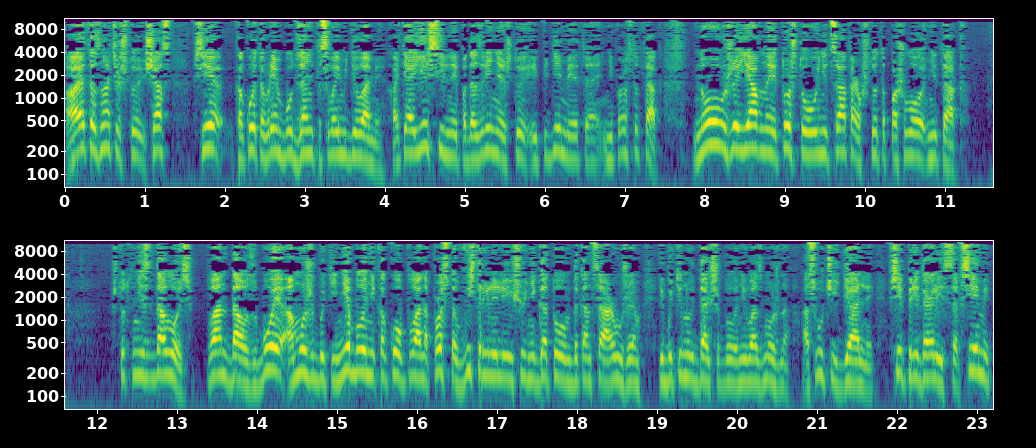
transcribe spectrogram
А это значит, что сейчас все какое-то время будут заняты своими делами. Хотя есть сильные подозрения, что эпидемия это не просто так. Но уже явно и то, что у инициаторов что-то пошло не так. Что-то не задалось. План дал сбоя, а может быть и не было никакого плана. Просто выстрелили еще не готовым до конца оружием, ибо тянуть дальше было невозможно. А случай идеальный. Все передрались со всеми.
